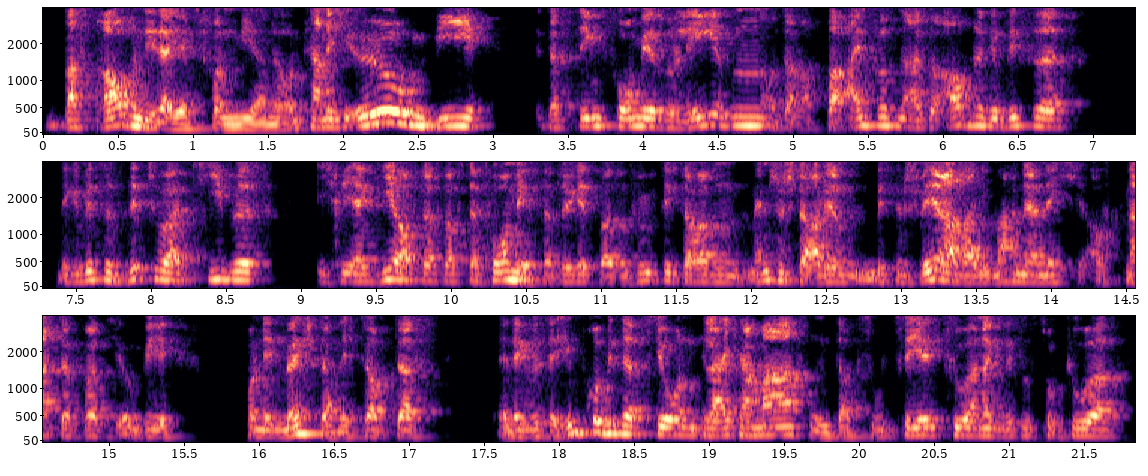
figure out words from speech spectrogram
was brauchen die da jetzt von mir? Ne? Und kann ich irgendwie das Ding vor mir so lesen und dann auch beeinflussen? Also auch eine gewisse, eine gewisse situatives, ich reagiere auf das, was da vor mir ist. Natürlich jetzt bei so einem 50.000 Menschenstadion ein bisschen schwerer, weil die machen ja nicht auf Knack das, was ich irgendwie von denen möchte. Aber ich glaube, dass eine gewisse Improvisation gleichermaßen dazu zählt, zu einer gewissen Struktur,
